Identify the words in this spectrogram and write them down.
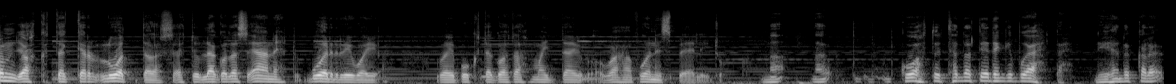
on jak tekker luottakas, että läkö tässä äänet vai, vai pukta kohta maittai vähän fuonispeli No, no kohtuithan tietenkin pähtä. Niinhän tokkale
